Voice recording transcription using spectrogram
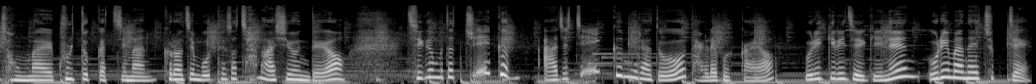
정말 굴뚝 같지만 그러지 못해서 참 아쉬운데요. 지금부터 조금, 아주 조금이라도 달래볼까요? 우리끼리 즐기는 우리만의 축제,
